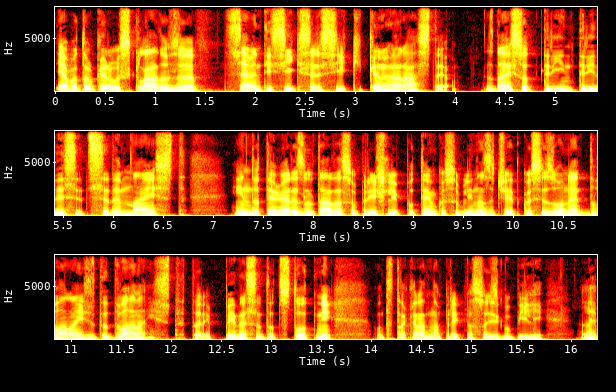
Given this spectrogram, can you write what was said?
je pa to kar v skladu z 76ersi, ki kar rastejo. Zdaj so 33-17 in do tega rezultata so prišli potem, ko so bili na začetku sezone 12-12, torej 50 odstotni, od takrat naprej pa so izgubili le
